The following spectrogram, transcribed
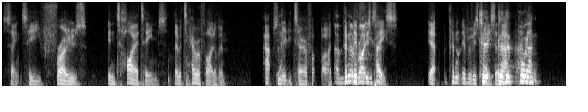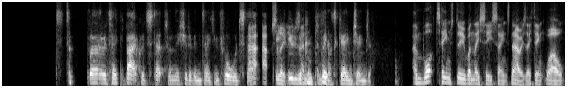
Saints. He froze entire teams. They were terrified of him, absolutely yeah. terrified. Um, couldn't live with his pace. Yeah, couldn't live with his to, pace. To that, the point, that... where they were taking backward steps when they should have been taking forward steps. Uh, absolutely, he was a and, complete and, game changer. And what teams do when they see Saints now is they think, well,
